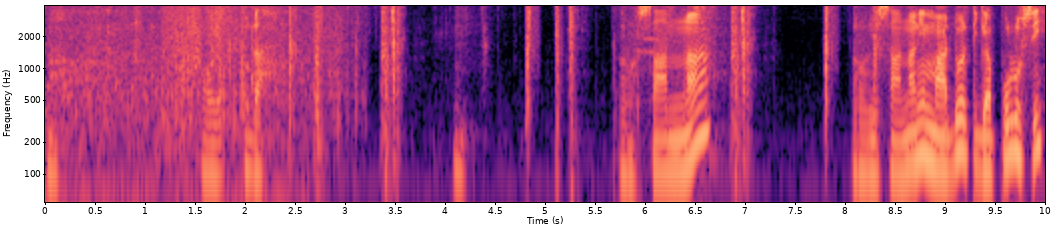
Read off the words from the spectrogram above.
Nah. Oh ya, udah. Hmm. Taruh sana. Taruh di sana nih madu 30 sih.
